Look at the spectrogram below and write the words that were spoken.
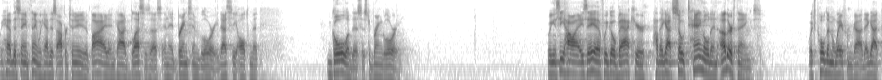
we have the same thing. We have this opportunity to abide, and God blesses us, and it brings Him glory. That's the ultimate goal of this, is to bring glory. We can see how Isaiah, if we go back here, how they got so tangled in other things which pulled them away from God. They got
